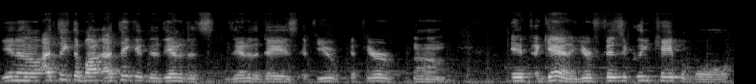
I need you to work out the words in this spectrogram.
You know, I think the I think at the end of this, the end of the day is if you if you're um, if again you're physically capable,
